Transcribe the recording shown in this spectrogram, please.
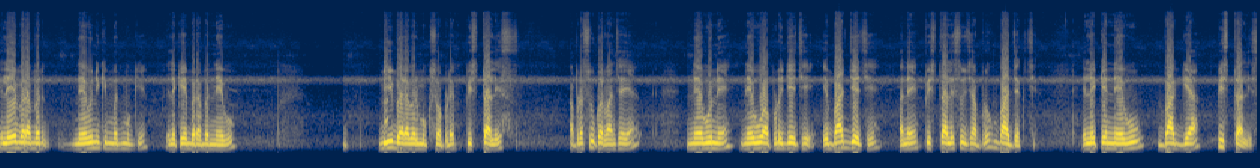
એટલે એ બરાબર નેવુંની કિંમત મૂકીએ. એટલે કે એ બરાબર નેવું. બી બરાબર મૂકશું આપણે પિસ્તાલીસ. આપણે શું કરવાનું છે અહીંયા? નેવું ને નેવું આપણું જે છે એ ભાજ્ય છે અને પિસ્તાલીસ શું છે આપણું ભાજક છે. એટલે કે નેવું ભાગ્યા પિસ્તાલીસ.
